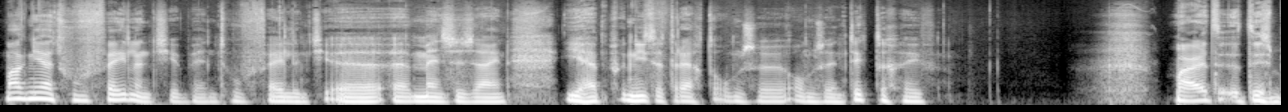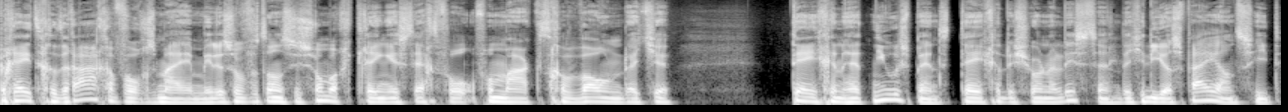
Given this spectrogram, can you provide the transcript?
Maakt niet uit hoe vervelend je bent, hoe vervelend je, uh, mensen zijn. Je hebt niet het recht om ze, om ze een tik te geven. Maar het, het is breed gedragen volgens mij inmiddels. Of althans in sommige kringen is het echt vol, volmaakt gewoon dat je tegen het nieuws bent, tegen de journalisten. Dat je die als vijand ziet.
